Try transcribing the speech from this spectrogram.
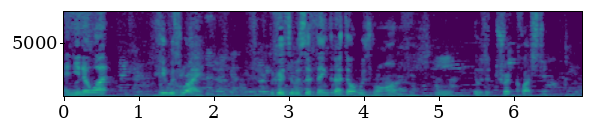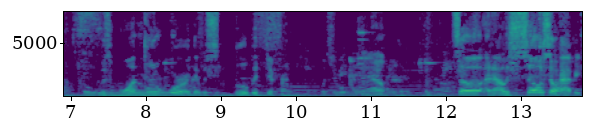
and you know what? He was right because it was the thing that I thought was wrong. It was a trick question. It was one little word that was a little bit different. You know? So, and I was so, so happy.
